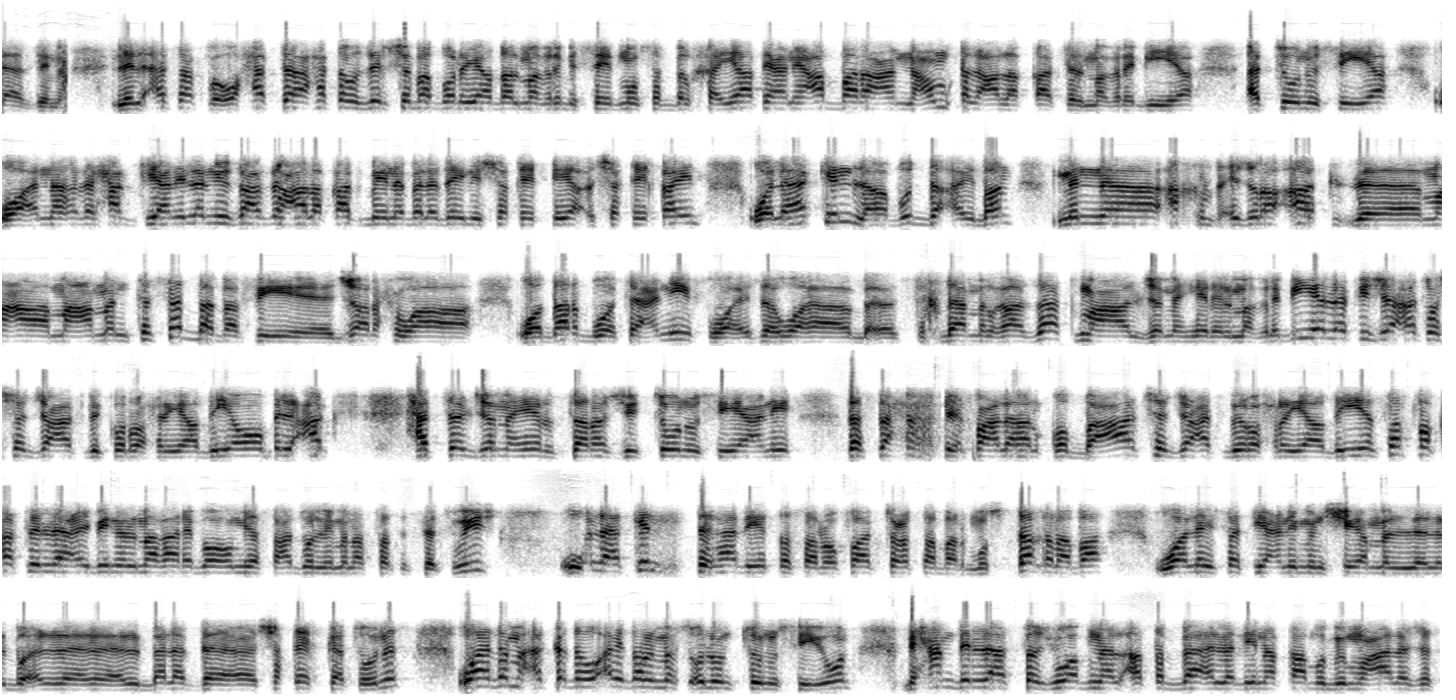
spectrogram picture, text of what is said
لازمه للأسف وحتى حتى وزير الشباب والرياضة المغربي السيد موسى بالخياط يعني عبر عن عمق العلاقات المغربية التونسية وأن هذا الحدث يعني لن يزعزع علاقات بين بلدين شقيقين ولكن لابد أيضا من أخذ إجراءات مع مع من تسبب في جرح وضرب وتعنيف واستخدام الغازات مع الجماهير المغربية التي جاءت وشجعت بكل روح رياضية وبالعكس حتى الجماهير الترجي التونسي يعني تستحق ترفع لها القبعات شجعت بروح رياضية صفقت للاعبين المغاربة وهم يصعدون لمنصة التتويج ولكن هذه التصرفات تعتبر مستغربة وليست يعني من شيم البلد شقيق كتونس وهذا ما أكده أيضا المسؤولون التونسيون. بحمد الله استجوبنا الأطباء الذين قاموا بمعالجة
